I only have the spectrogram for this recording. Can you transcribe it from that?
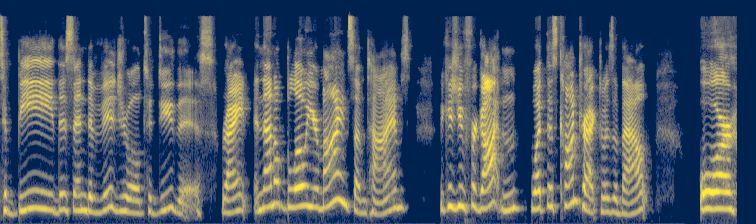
to be this individual to do this, right? And that'll blow your mind sometimes because you've forgotten what this contract was about or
